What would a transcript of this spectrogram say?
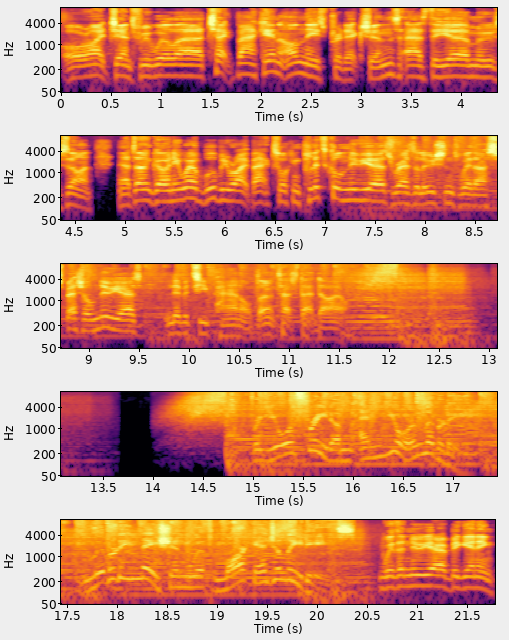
All right, gents, we will uh, check back in on these predictions as the year moves on. Now, don't go anywhere. We'll be right back talking political New Year's resolutions with our special New Year's Liberty panel. Don't touch that dial. For your freedom and your liberty. Liberty Nation with Mark Angelides. With a new year beginning,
